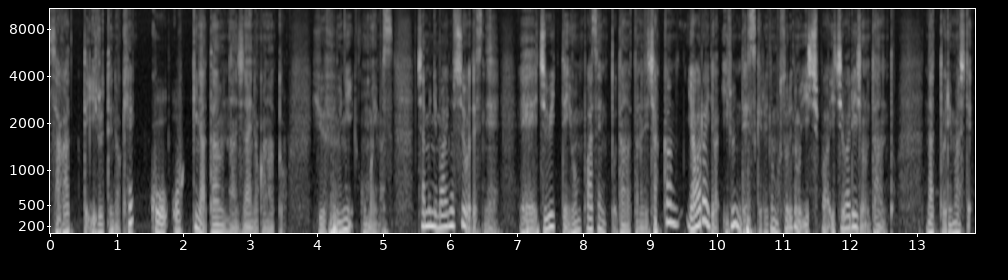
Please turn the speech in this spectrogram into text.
下がっているというのは結構大きなダウンなんじゃないのかなというふうに思います。ちなみに前の週はですね、えー、11.4%ダウンだったので若干和らいではいるんですけれども、それでも 1, 1割以上のダウンとなっておりまして、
